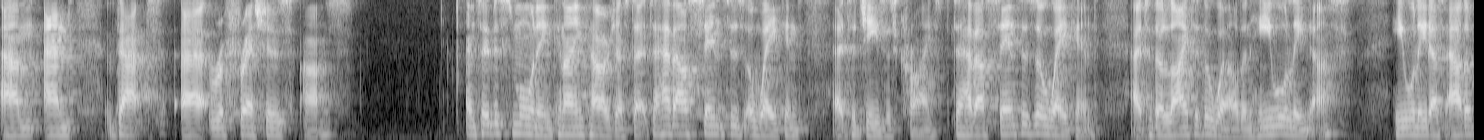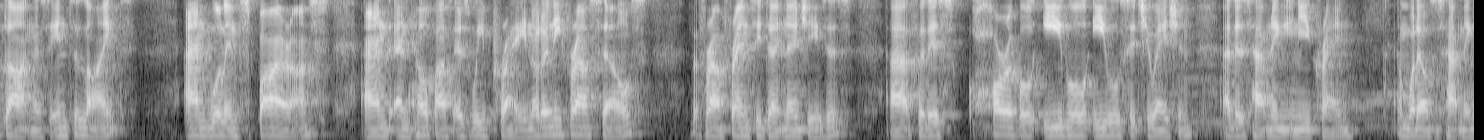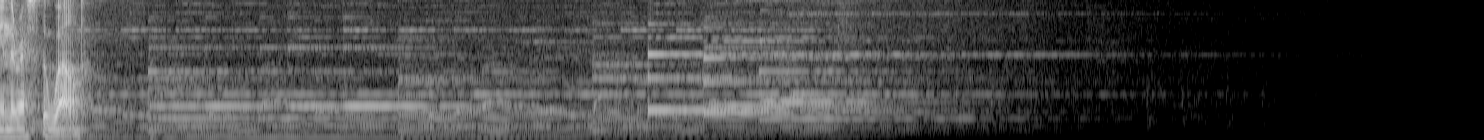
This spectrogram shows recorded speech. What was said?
um, and that refreshes us. And so this morning, can I encourage us to, to have our senses awakened uh, to Jesus Christ, to have our senses awakened uh, to the light of the world, and He will lead us. He will lead us out of darkness into light and will inspire us and, and help us as we pray, not only for ourselves, but for our friends who don't know Jesus, uh, for this horrible, evil, evil situation uh, that is happening in Ukraine and what else is happening in the rest of the world.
